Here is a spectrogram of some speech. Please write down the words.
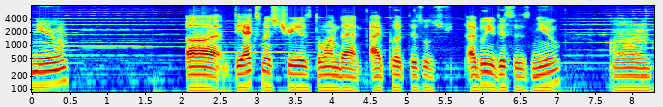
new. Uh, the Xmas tree is the one that I put this was I believe this is new. Um,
